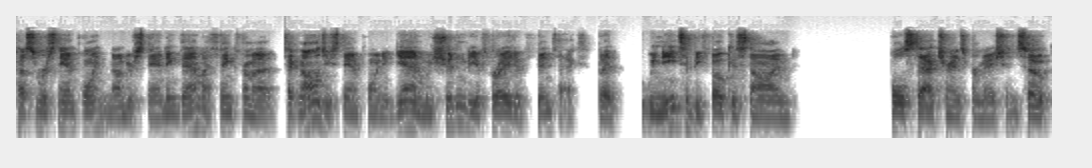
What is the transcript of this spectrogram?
customer standpoint and understanding them. I think from a technology standpoint, again, we shouldn't be afraid of fintechs, but we need to be focused on full stack transformation. So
